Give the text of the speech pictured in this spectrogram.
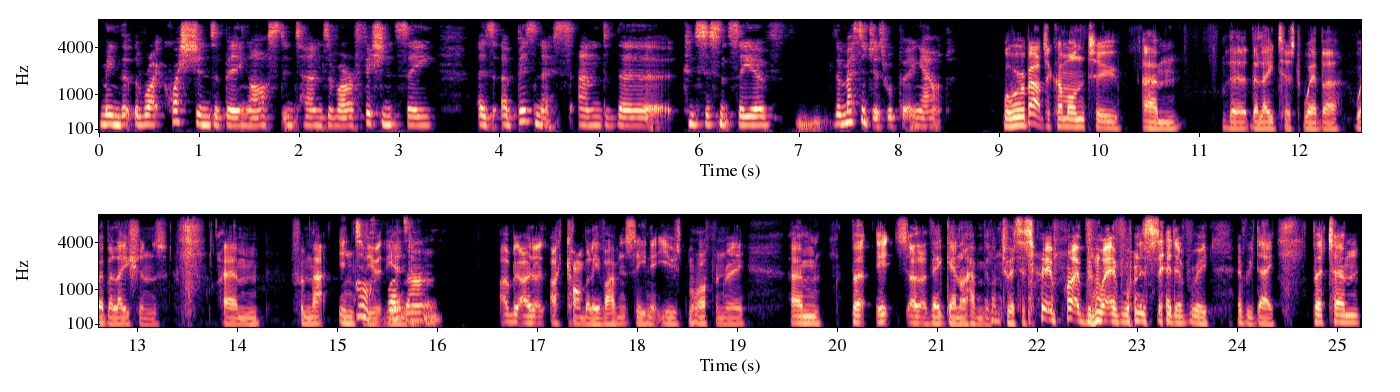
mean that the right questions are being asked in terms of our efficiency as a business and the consistency of the messages we're putting out? Well, we're about to come on to um, the the latest Webber Webbelations um, from that interview oh, at the well end. Done. Of, I, I, can't believe I haven't seen it used more often, really. Um, but it's uh, again, I haven't been on Twitter, so it might have been what everyone has said every every day. But um,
